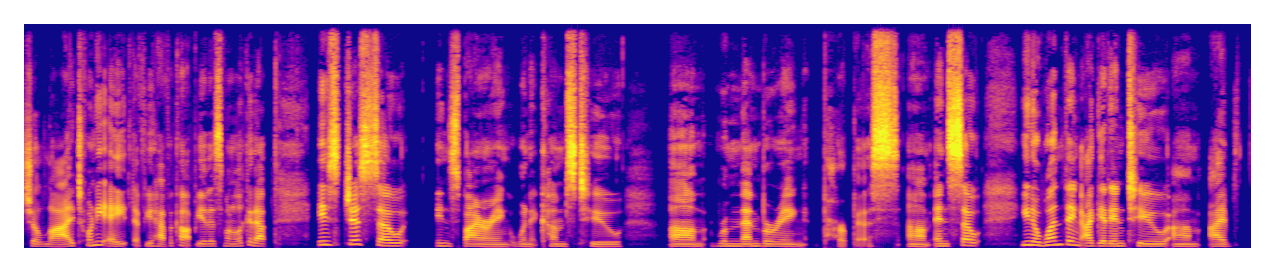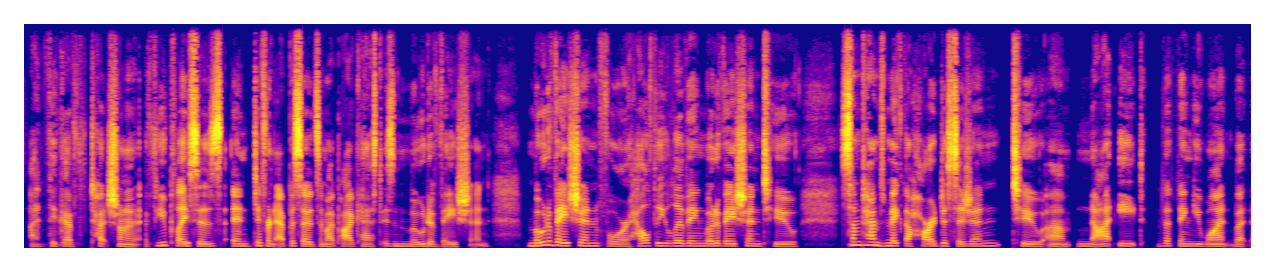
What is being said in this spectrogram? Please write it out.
July 28th. If you have a copy of this, want to look it up, is just so inspiring when it comes to um, remembering purpose. Um, and so, you know, one thing I get into, um, I I think I've touched on it a few places in different episodes in my podcast is motivation. Motivation for healthy living, motivation to sometimes make the hard decision to um, not eat the thing you want, but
